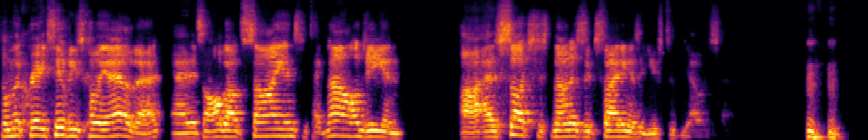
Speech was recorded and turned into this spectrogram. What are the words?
Some of the creativity is coming out of that, and it's all about science and technology. And uh, as such, it's not as exciting as it used to be. I would say.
